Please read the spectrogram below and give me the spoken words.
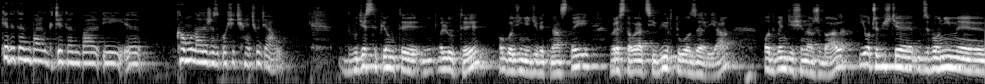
Kiedy ten bal, gdzie ten bal i e, komu należy zgłosić chęć udziału? 25 luty o godzinie 19 w restauracji Virtuoseria odbędzie się nasz bal i oczywiście dzwonimy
